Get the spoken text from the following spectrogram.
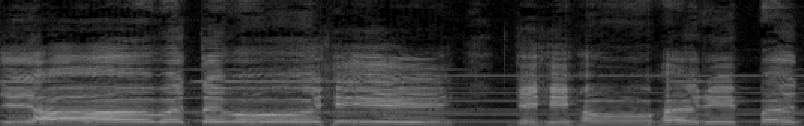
जयावत वो जही हूँ हरि पद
